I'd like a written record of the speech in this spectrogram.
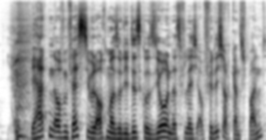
Wir hatten auf dem Festival auch mal so die Diskussion, das ist vielleicht auch für dich auch ganz spannend.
